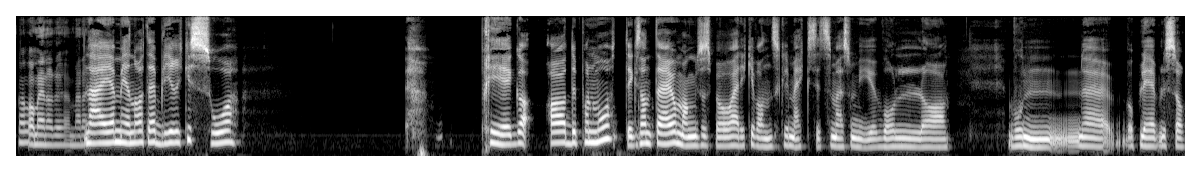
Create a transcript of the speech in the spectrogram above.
Hva, hva mener du med det? Nei, jeg mener at jeg blir ikke så prega av det på en måte, ikke sant. Det er jo mange som spør er det ikke vanskelig med Exit som er så mye vold og vonde opplevelser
